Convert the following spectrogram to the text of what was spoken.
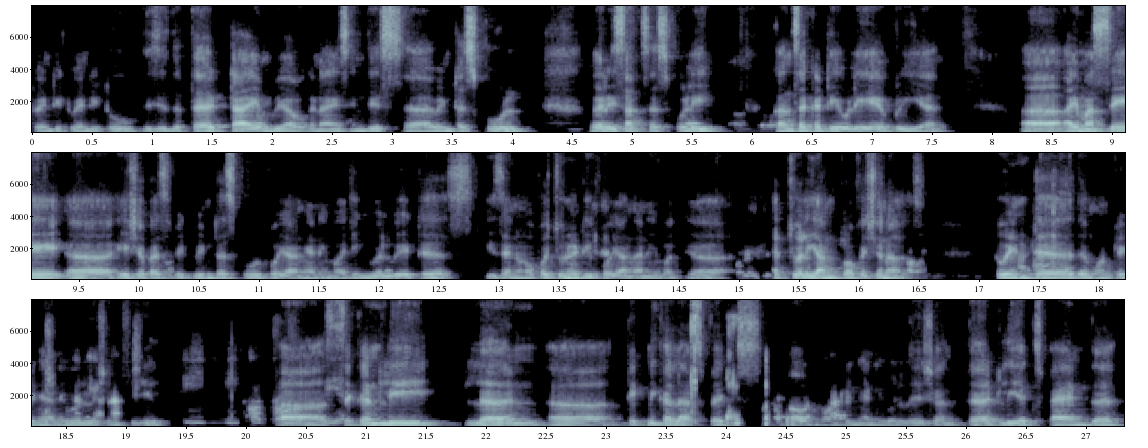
2022. This is the third time we are organizing this Winter School very successfully, consecutively every year. Uh, I must say, uh, Asia Pacific Winter School for Young and Emerging Evaluators is an opportunity for young and uh, actually young professionals to enter the monitoring and evaluation field. Uh, secondly, learn uh, technical aspects about monitoring and evaluation. Thirdly, expand the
